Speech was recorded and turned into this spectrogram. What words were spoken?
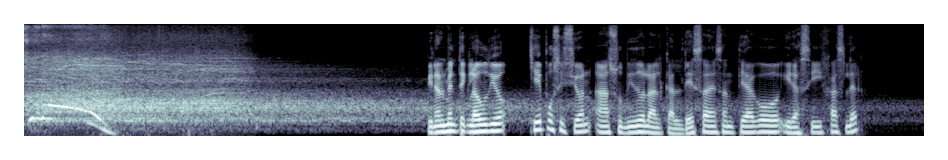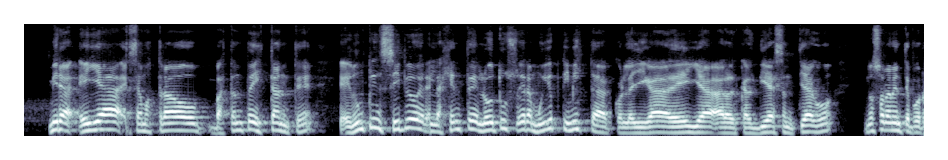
Chile. Finalmente, Claudio, ¿qué posición ha asumido la alcaldesa de Santiago, Iracy Hasler? Mira, ella se ha mostrado bastante distante. En un principio la gente de Lotus era muy optimista con la llegada de ella a la alcaldía de Santiago, no solamente por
